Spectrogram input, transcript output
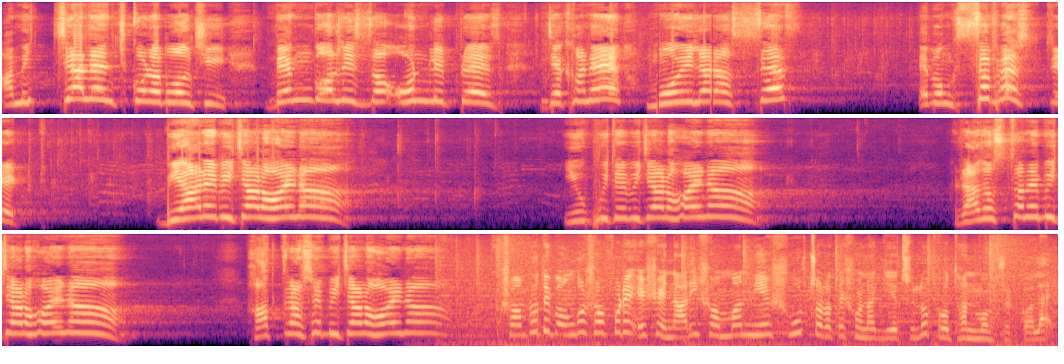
আমি চ্যালেঞ্জ করে বলছি Bengal is the only place যেখানে মহিলারা সেফ এবং সেফেস্ট স্টেট বিহারে বিচার হয় না ইউপিতে বিচার হয় না, রাজস্থানে বিচার হয় না, হাতরাসে বিচার হয় না। সম্প্রতি বঙ্গ সফরে এসে নারী সম্মান নিয়ে সুর চড়াতে শোনা গিয়েছিল প্রধানমন্ত্রীর গলায়।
